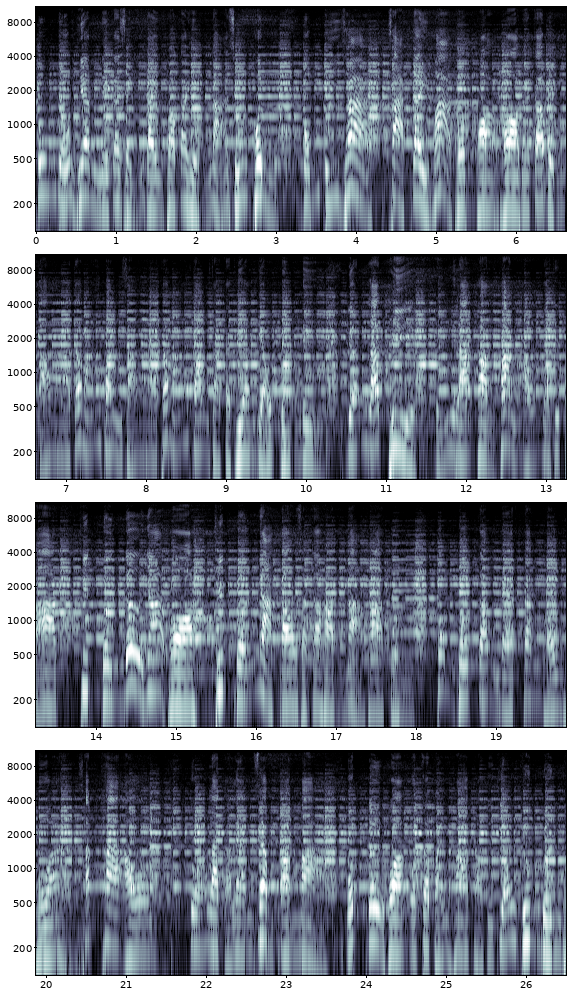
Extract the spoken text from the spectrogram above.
พุ่งอยู่เฮียนในกระสิงใดพอก็เห็นหน้าสูงคน ผมปีชาสากได้มาพบพ่อพ่อแม่ก็บุญตาก็มาฟังสาก็มาฟังจากกระเทียมเดี๋ยวปีนี้ เดือนละทีตีละข้างข้างเอาอย่าที่ปากคิดเบิ่งเด้อยาพอคิดเบิ่งยาเก่าสักหันหน้าพาคนต้มทุกกันแดดกันเผาหัวซัดท่าเอา ตัวละกะแลนแซมปันมาอดเด้อพออดจะไปหาข่าวที่เจียวขึ้นบืนค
